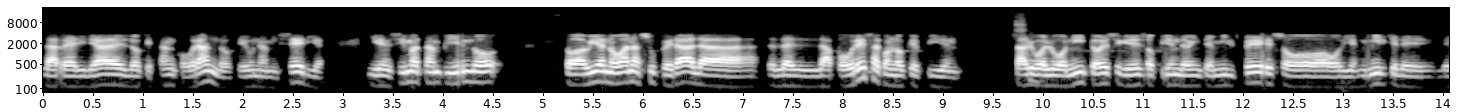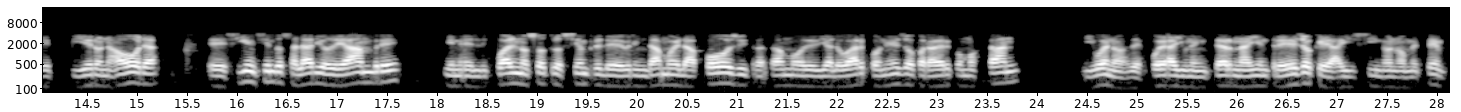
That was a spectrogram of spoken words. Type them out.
la realidad de lo que están cobrando, que es una miseria. Y encima están pidiendo, todavía no van a superar la, la, pobreza con lo que piden. Salvo el bonito ese que ellos piden de 20 mil pesos o 10 mil que le, pidieron ahora. Eh, siguen siendo salario de hambre y en el cual nosotros siempre le brindamos el apoyo y tratamos de dialogar con ellos para ver cómo están. Y bueno, después hay una interna ahí entre ellos que ahí sí no nos metemos.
